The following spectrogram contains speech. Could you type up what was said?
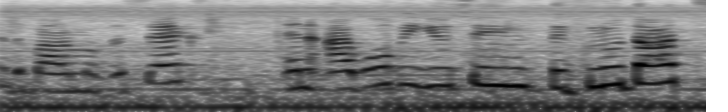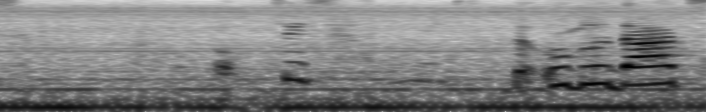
to the bottom of the six and I will be using the glue dots oh, the glue dots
